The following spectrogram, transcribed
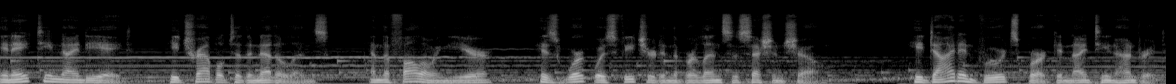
In 1898, he traveled to the Netherlands, and the following year, his work was featured in the Berlin Secession Show. He died in Würzburg in 1900.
